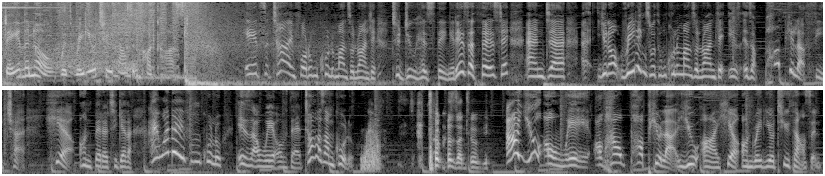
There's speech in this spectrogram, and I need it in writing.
Stay in the know with Radio 2000 podcast. It's time for Umkhulu Manzolwandle to do his thing. It is a Thursday, and uh, uh, you know, readings with Umkhulu Manzolwandle is is a popular feature here on Better Together. I wonder if Umkhulu is aware of that. Thokoza Mkhulu, Thokoza Tobi. are you aware of how popular you are here on Radio 2000?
